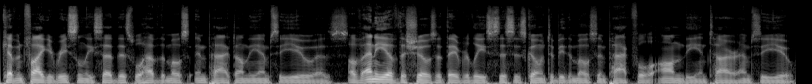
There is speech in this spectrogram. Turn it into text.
Kevin Feige recently said this will have the most impact on the MCU as of any of the shows that they've released. This is going to be the most impactful on the entire MCU.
